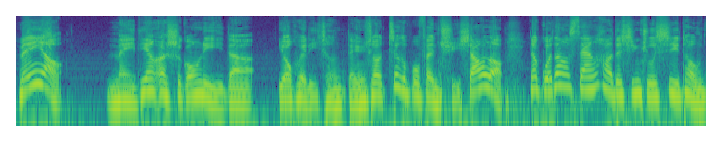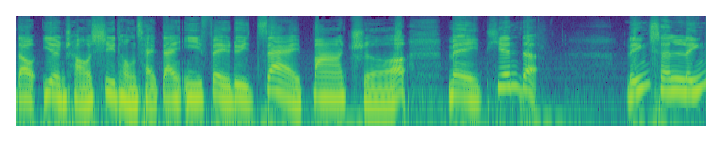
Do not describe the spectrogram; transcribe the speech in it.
没有每天二十公里的优惠里程，等于说这个部分取消了。那国道三号的新竹系统到燕巢系统采单一费率再八折，每天的。凌晨零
